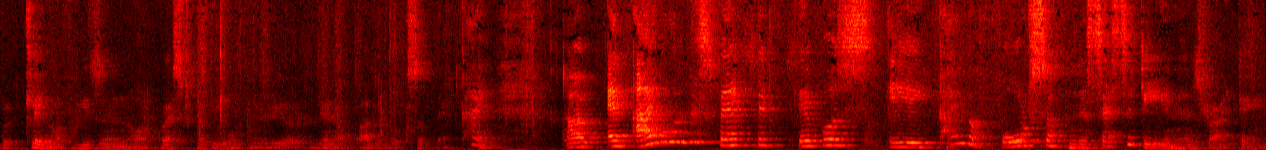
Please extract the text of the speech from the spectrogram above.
put Claim of Reason or Quest for the Ordinary or you know other books of that kind. Um, and I always felt that there was a kind of force of necessity in his writing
